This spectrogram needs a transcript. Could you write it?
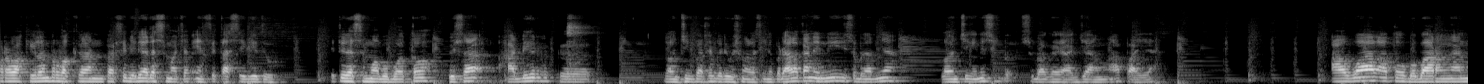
perwakilan-perwakilan Persib jadi ada semacam invitasi gitu. Itu tidak semua Boboto bisa hadir ke launching Persib 2019 ini. Padahal kan ini sebenarnya launching ini sebagai ajang apa ya? Awal atau bebarengan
